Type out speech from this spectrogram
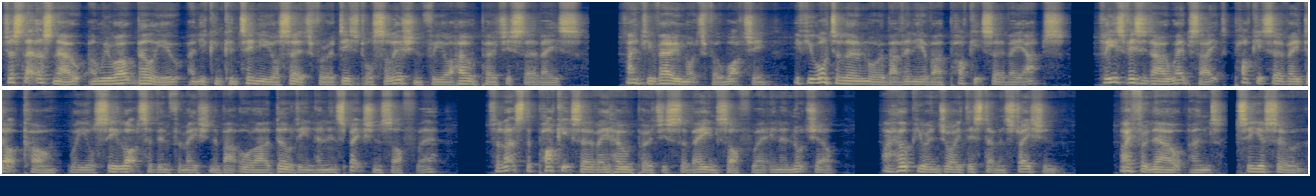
Just let us know and we won't bill you and you can continue your search for a digital solution for your home purchase surveys. Thank you very much for watching. If you want to learn more about any of our Pocket Survey apps, please visit our website pocketsurvey.com where you'll see lots of information about all our building and inspection software. So that's the Pocket Survey home purchase surveying software in a nutshell. I hope you enjoyed this demonstration. Bye for now and see you soon.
